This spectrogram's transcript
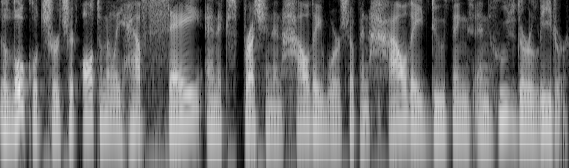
the local church should ultimately have say and expression in how they worship and how they do things and who's their leader.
